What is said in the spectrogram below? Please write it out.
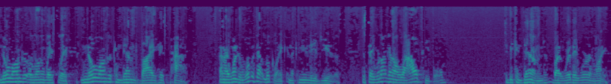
No longer a runaway slave, no longer condemned by his past. And I wonder, what would that look like in the community of Jesus? To say, we're not going to allow people to be condemned by where they were in life,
